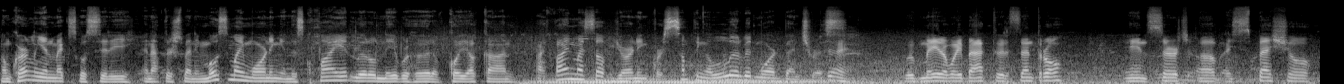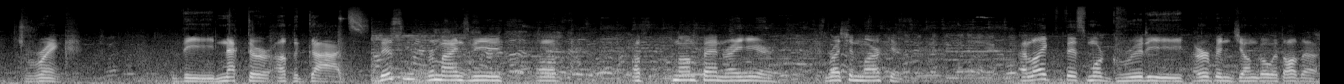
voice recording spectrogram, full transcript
I'm currently in Mexico City, and after spending most of my morning in this quiet little neighborhood of Coyoacan, I find myself yearning for something a little bit more adventurous. Okay. We've made our way back to the Centro, in search of a special drink the nectar of the gods. This reminds me of of Phnom Penh right here Russian market I like this more gritty urban jungle with all the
